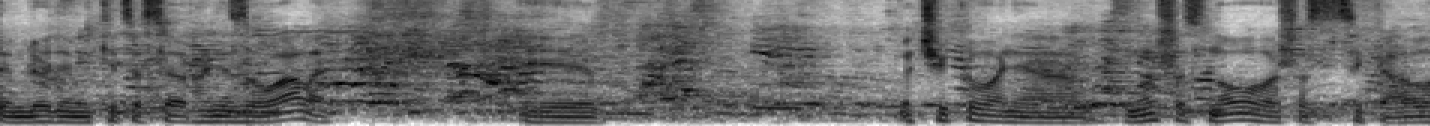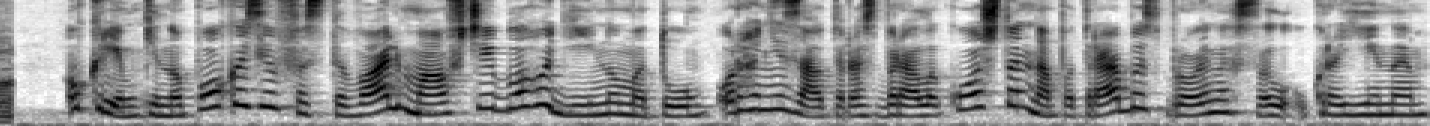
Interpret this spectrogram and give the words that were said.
тим людям, які це все організували. І очікування, ну, щось нового, щось цікавого. Окрім кінопоказів, фестиваль мав ще й благодійну мету. Організатори збирали кошти на потреби Збройних сил України.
